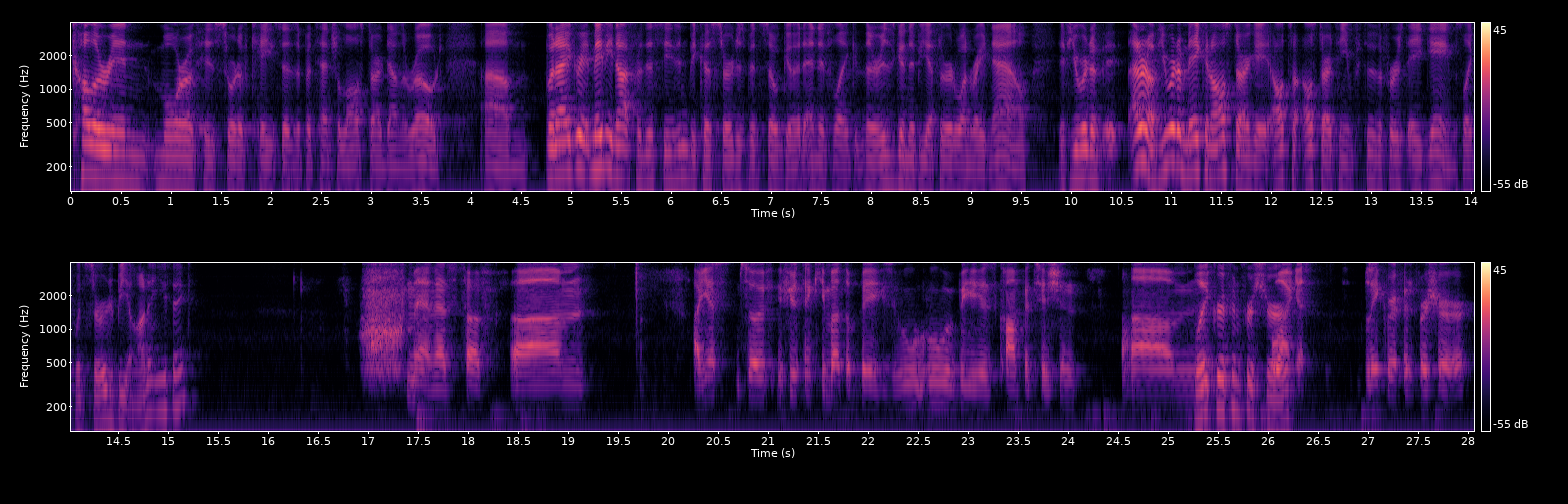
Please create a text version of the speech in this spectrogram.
color in more of his sort of case as a potential all-star down the road. Um, but I agree, maybe not for this season because Serge has been so good, and if like there is going to be a third one right now, if you were to, I don't know, if you were to make an All Star game, All Star team through the first eight games, like would Serge be on it? You think? Man, that's tough. Um, I guess so. If, if you're thinking about the bigs, who who would be his competition? Um, Blake Griffin for sure. Well, I guess Blake Griffin for sure.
